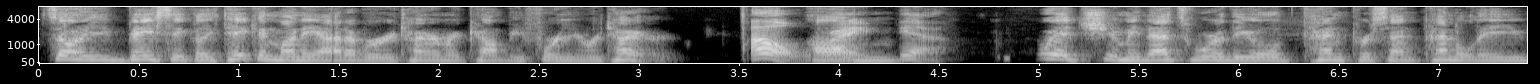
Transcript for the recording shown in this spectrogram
So you basically taking money out of a retirement account before you retired. Oh, right. Um, Yeah. which I mean, that's where the old 10% penalty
